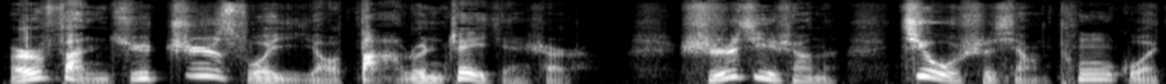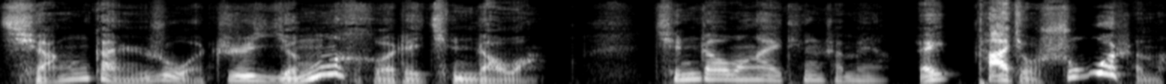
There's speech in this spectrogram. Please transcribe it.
而范雎之所以要大论这件事儿啊，实际上呢，就是想通过强干弱枝迎合这秦昭王。秦昭王爱听什么呀？哎，他就说什么。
